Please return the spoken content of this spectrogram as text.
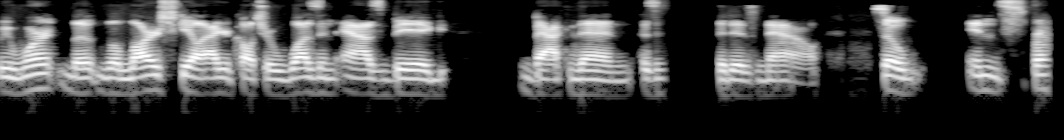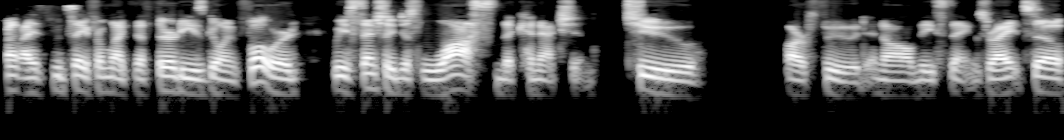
we weren't the the large scale agriculture wasn't as big back then as it is now. So in I would say from like the 30s going forward, we essentially just lost the connection to our food and all these things, right? So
